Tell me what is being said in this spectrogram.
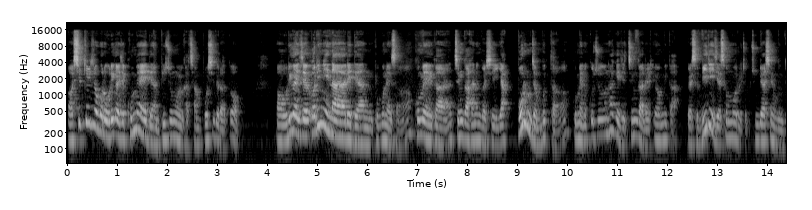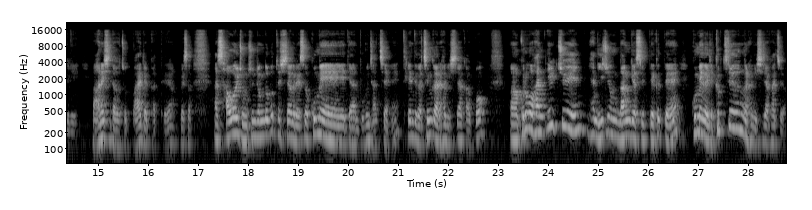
어, 실질적으로 우리가 이제 구매에 대한 비중을 같이 한번 보시더라도 어, 우리가 이제 어린이날에 대한 부분에서 구매가 증가하는 것이 약 보름 전부터 구매는 꾸준하게 이제 증가를 해옵니다. 그래서 미리 이제 선물을 좀 준비하시는 분들이 많으시다고 좀 봐야 될 것 같아요. 그래서 한 4월 중순 정도부터 시작을 해서 구매에 대한 부분 자체 트렌드가 증가를 하기 시작하고 어, 그리고 한 일주일, 한 2주 정도 남겼을 때 그때 구매가 이제 급증을 하기 시작하죠.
